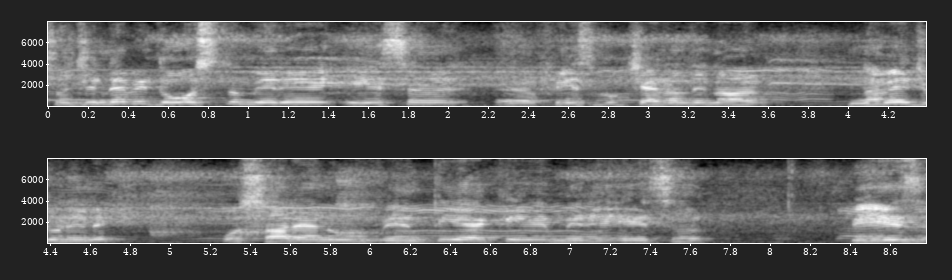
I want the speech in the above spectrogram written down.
ਸੋ ਜਿੰਨੇ ਵੀ ਦੋਸਤ ਮੇਰੇ ਇਸ ਫੇਸਬੁੱਕ ਚੈਨਲ ਦੇ ਨਾਲ ਨਵੇਂ ਜੁੜੇ ਨੇ, ਉਹ ਸਾਰਿਆਂ ਨੂੰ ਬੇਨਤੀ ਹੈ ਕਿ ਮੇਰੇ ਇਸ ਪੇਜ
